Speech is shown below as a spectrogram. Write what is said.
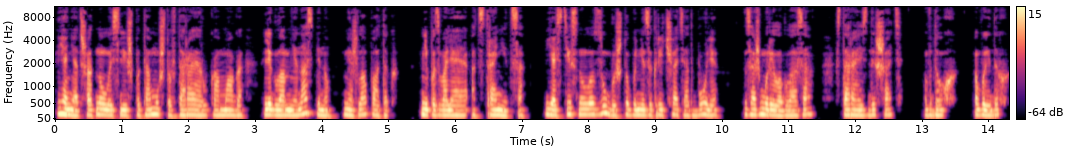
Я не отшатнулась лишь потому, что вторая рука мага легла мне на спину меж лопаток, не позволяя отстраниться. Я стиснула зубы, чтобы не закричать от боли, зажмурила глаза, стараясь дышать. Вдох, выдох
